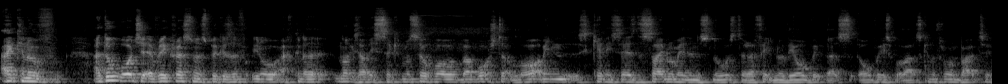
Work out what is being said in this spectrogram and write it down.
I kind of I don't watch it every Christmas because of you know I've kind of not exactly sick of myself but I've watched it a lot. I mean, as Kenny says, the Cybermen and the Snowster. I think you know the obvious that's obvious what that's kind of thrown back to,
